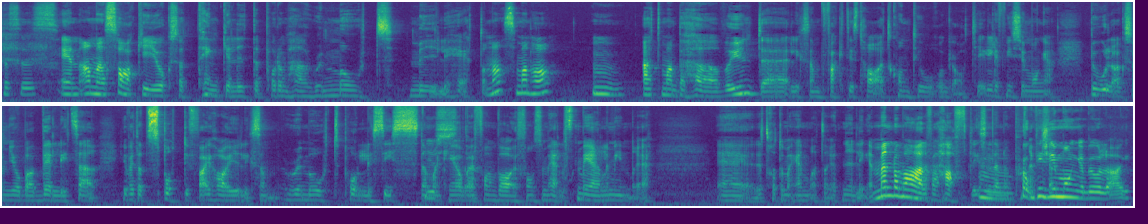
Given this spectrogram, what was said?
Precis. En annan sak är ju också att tänka lite på de här remote-möjligheterna som man har. Mm. Att man behöver ju inte liksom faktiskt ha ett kontor att gå till. Det finns ju många bolag som jobbar väldigt så här, Jag vet att Spotify har ju liksom remote policies där Just man kan jobba det. från varifrån som helst, mer eller mindre. Eh, jag tror att de har ändrat det rätt nyligen. Men de har i alla fall haft liksom mm. den approachen. Det finns ju många bolag.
